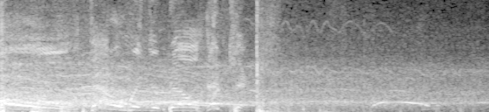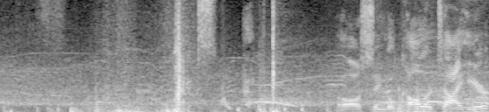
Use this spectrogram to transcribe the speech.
Oh, that'll ring your bell. Head kick. Oh, single collar tie here.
